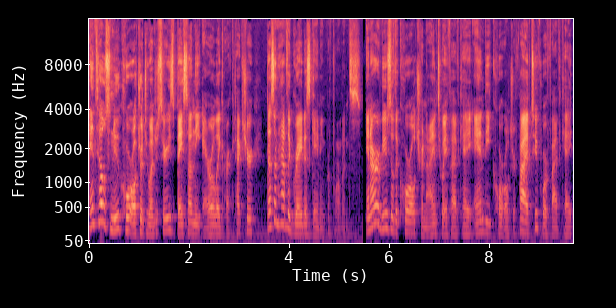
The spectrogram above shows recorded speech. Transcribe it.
Intel's new Core Ultra 200 series, based on the Arrow Lake architecture, doesn't have the greatest gaming performance. In our reviews of the Core Ultra 9 285K and the Core Ultra 5 245K,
